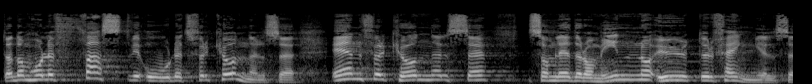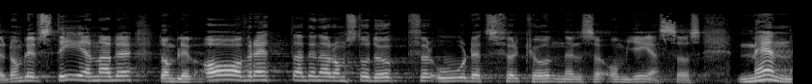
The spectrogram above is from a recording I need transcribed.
Utan de håller fast vid ordets förkunnelse. En förkunnelse som ledde dem in och ut ur fängelser. De blev stenade, de blev avrättade när de stod upp för ordets förkunnelse om Jesus. Men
